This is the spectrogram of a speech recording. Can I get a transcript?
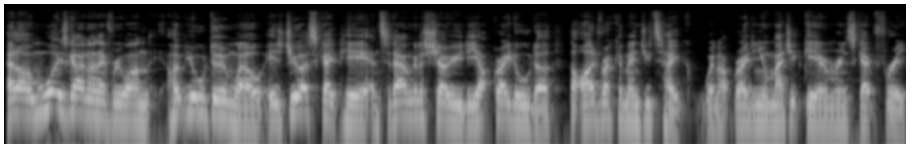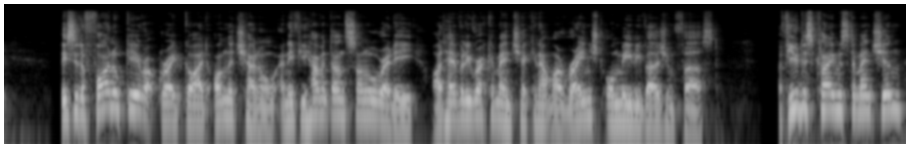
Hello and what is going on everyone? Hope you're all doing well. It's Duoscape here and today I'm going to show you the upgrade order that I'd recommend you take when upgrading your magic gear in RuneScape 3. This is the final gear upgrade guide on the channel and if you haven't done so already, I'd heavily recommend checking out my ranged or melee version first. A few disclaimers to mention,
